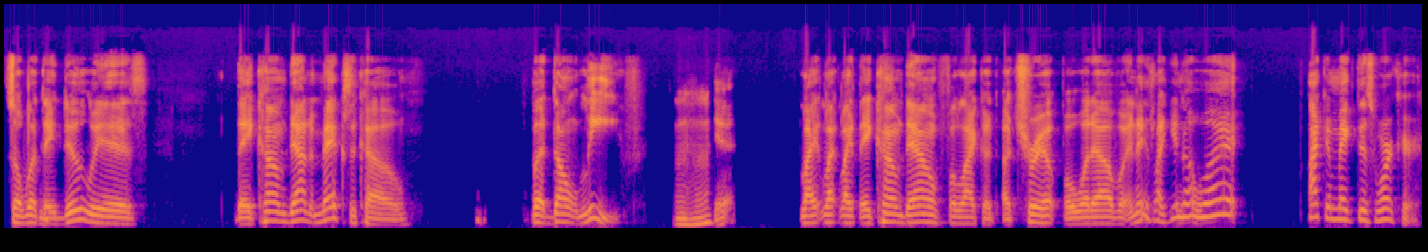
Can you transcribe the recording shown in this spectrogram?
So what they do is they come down to Mexico, but don't leave. Mm-hmm. Like like like they come down for like a, a trip or whatever, and it's like, you know what? I can make this work here.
